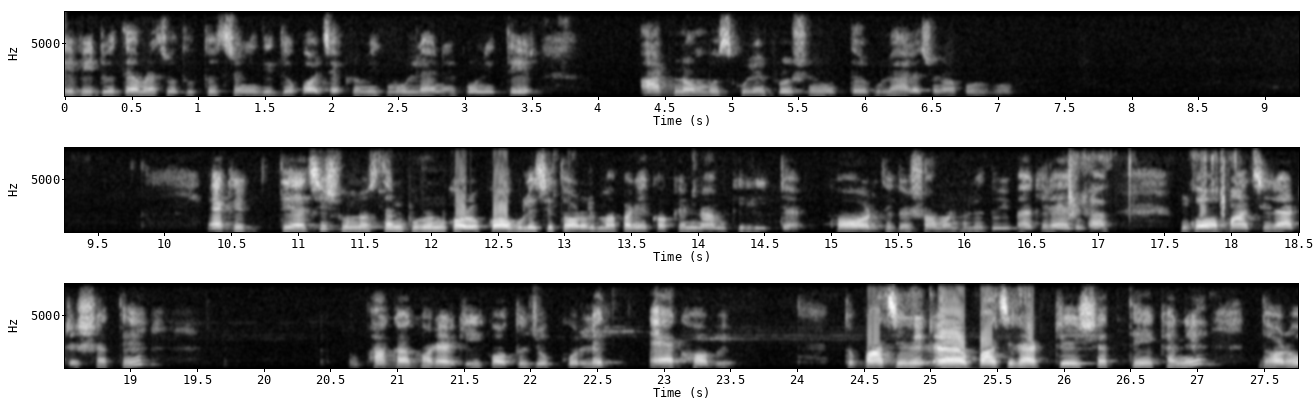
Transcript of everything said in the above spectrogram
আজকে ভিডিওতে আমরা চতুর্থ শ্রেণি দ্বিতীয় পর্যায়ক্রমিক মূল্যায়নের গণিতের আট নম্বর স্কুলের প্রশ্নের উত্তরগুলো আলোচনা করব। একেতে আছে, শূন্যস্থান পূরণ করো। ক বলেছে, তরল মাপার এককের নাম কি? লিটার। খ, অর্ধেকের সমান হলে দুই ভাগের এক ভাগ। গ, পাঁচের আটের সাথে ফাঁকা ঘর আর কি? কত যোগ করলে এক হবে? তো পাঁচের পাঁচের আটের সাথে এখানে ধরো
